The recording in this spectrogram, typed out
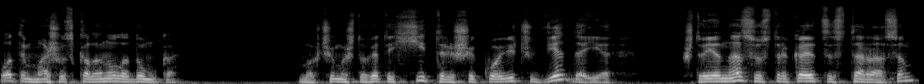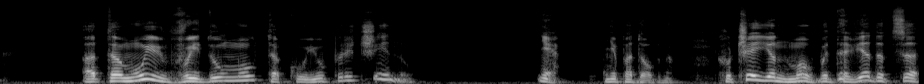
Потым Машу скаланула думка. Магчыма, што гэты хітры шыковіч ведае, што яна сустракаецца з тарасам, а таму і выдумаў такую прычыну не не падобна хутчэй ён мог бы даведацца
